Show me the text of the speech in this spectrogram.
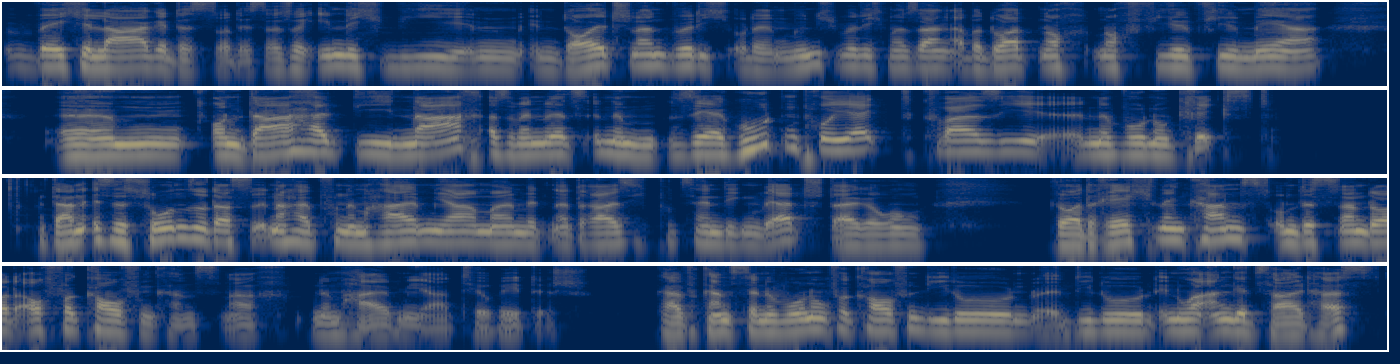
welche Lage das dort ist. Also ähnlich wie in, in Deutschland würde ich, oder in München würde ich mal sagen, aber dort noch, noch viel, viel mehr. Ähm, und da halt die nach, also wenn du jetzt in einem sehr guten Projekt quasi eine Wohnung kriegst, dann ist es schon so, dass du innerhalb von einem halben Jahr mal mit einer 30-prozentigen Wertsteigerung dort rechnen kannst und es dann dort auch verkaufen kannst nach einem halben Jahr theoretisch. Du kannst deine Wohnung verkaufen, die du, die du nur angezahlt hast,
